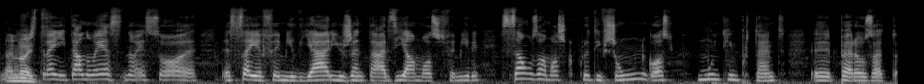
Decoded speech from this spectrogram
não é estranho e tal, não é, não é só a, ceia familiar e os jantares e almoços de família, são os almoços corporativos, são um negócio muito importante eh, para os, hot-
